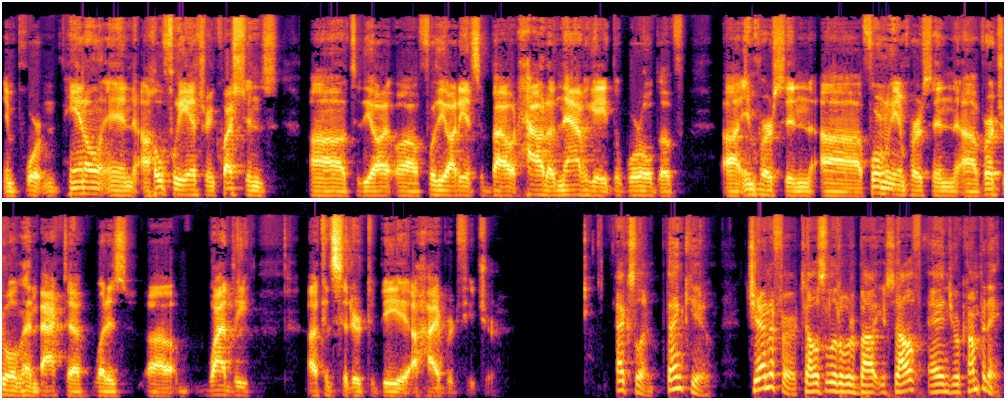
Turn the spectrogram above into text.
important panel and uh, hopefully answering questions uh, to the uh, for the audience about how to navigate the world of uh, in person, uh, formerly in person, uh, virtual, and back to what is uh, widely uh, considered to be a hybrid future. Excellent. Thank you. Jennifer, tell us a little bit about yourself and your company.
